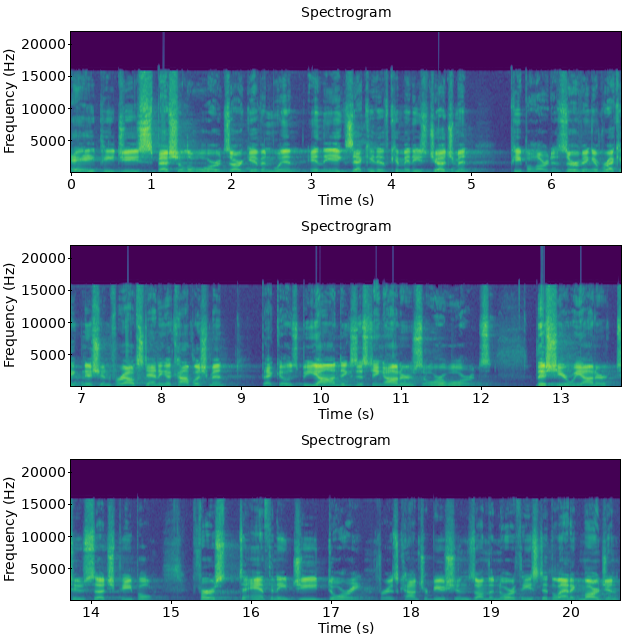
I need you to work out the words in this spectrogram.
AAPG's special awards are given when, in the Executive Committee's judgment, people are deserving of recognition for outstanding accomplishment that goes beyond existing honors or awards. This year, we honor two such people. First, to Anthony G. Doré for his contributions on the Northeast Atlantic margin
